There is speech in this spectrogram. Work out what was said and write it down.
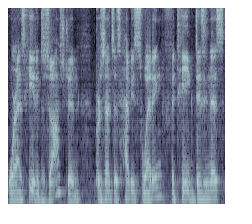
whereas heat exhaustion presents as heavy sweating, fatigue, dizziness,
